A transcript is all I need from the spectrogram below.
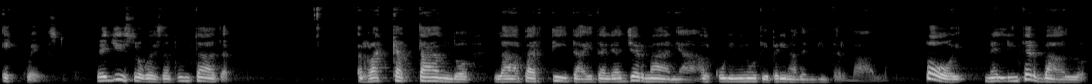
è questo. Registro questa puntata raccattando la partita Italia-Germania alcuni minuti prima dell'intervallo. Poi, nell'intervallo,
